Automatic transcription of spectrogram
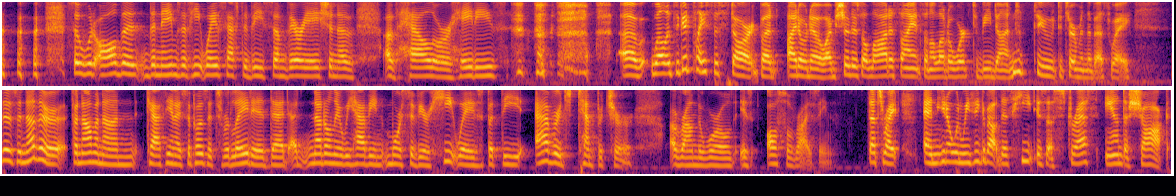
so would all the, the names of heat waves have to be some variation of, of hell or Hades? uh, well, it's a good place to start, but I don't know. I'm sure there's a lot of science and a lot of work to be done to determine the best way. There's another phenomenon, Kathy, and I suppose it's related that uh, not only are we having more severe heat waves, but the average temperature around the world is also rising. That's right. And you know, when we think about this, heat is a stress and a shock.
